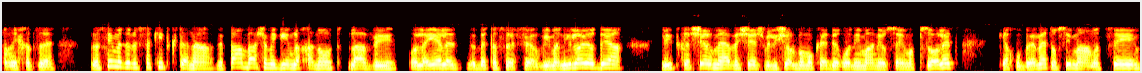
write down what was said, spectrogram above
צריך את זה, לשים את זה בשקית קטנה, ופעם הבאה שמגיעים לחנות, להביא, או לילד בבית הספר, ואם אני לא יודע להתקשר 106 ולשאול במוקד עירוני מה אני עושה עם הפסולת, כי אנחנו באמת עושים מאמצים,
